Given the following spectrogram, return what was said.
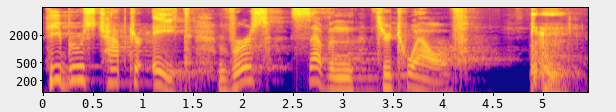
Hebrews chapter 8, verse 7 through 12.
